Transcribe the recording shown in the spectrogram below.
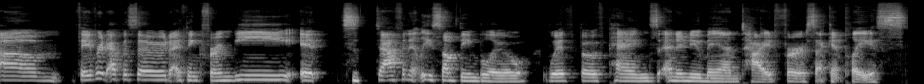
Um, favorite episode, I think for me, it's definitely something blue with both Pangs and a new man tied for second place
